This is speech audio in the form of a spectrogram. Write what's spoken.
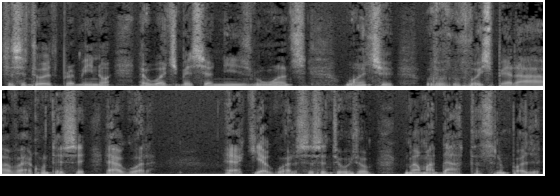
68 para mim não, é o antimessianismo, o anti, o anti, vou esperar, vai acontecer, é agora. É aqui agora, 68. Não é uma data, você não pode.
